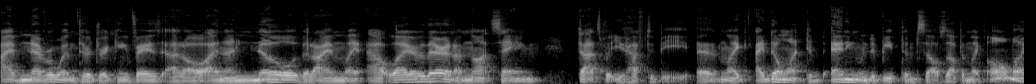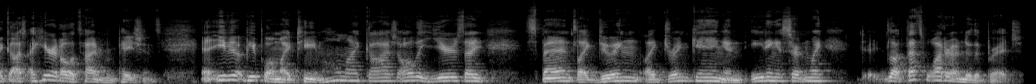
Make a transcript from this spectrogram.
I've never went through a drinking phase at all and I know that I'm like outlier there and I'm not saying that's what you have to be. And like, I don't want to, anyone to beat themselves up and like, oh my gosh, I hear it all the time from patients and even people on my team. Oh my gosh, all the years I spent like doing like drinking and eating a certain way look, that's water under the bridge.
